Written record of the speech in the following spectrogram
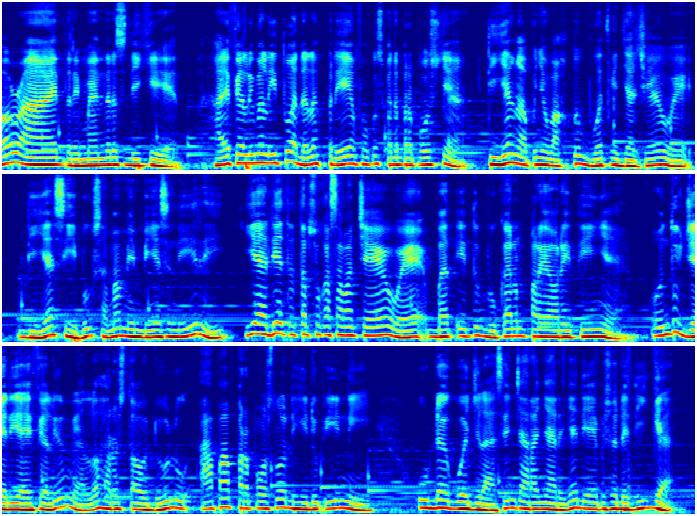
Alright, reminder sedikit. High value male itu adalah pria yang fokus pada purpose-nya. Dia nggak punya waktu buat ngejar cewek. Dia sibuk sama mimpinya sendiri. Ya dia tetap suka sama cewek, but itu bukan prioritinya. Untuk jadi high value male lo harus tahu dulu apa purpose lo di hidup ini. Udah gue jelasin cara nyarinya di episode 3.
